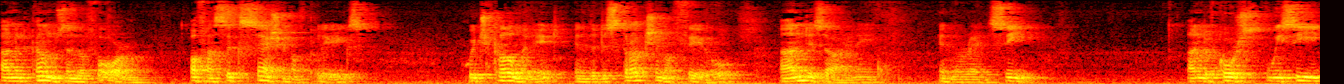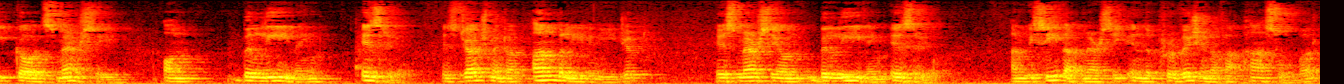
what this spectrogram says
And it comes in the form of a succession of plagues which culminate in the destruction of Pharaoh and his army in the Red Sea. And of course, we see God's mercy on believing Israel, his judgment on unbelieving Egypt, his mercy on believing Israel. And we see that mercy in the provision of a Passover.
